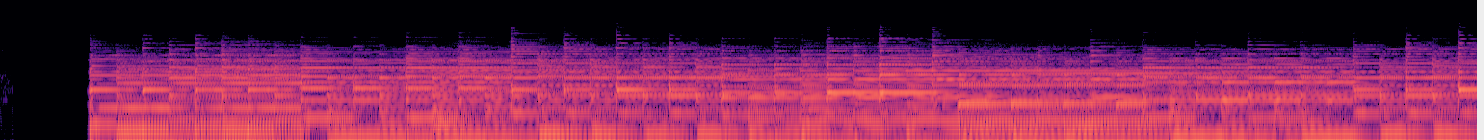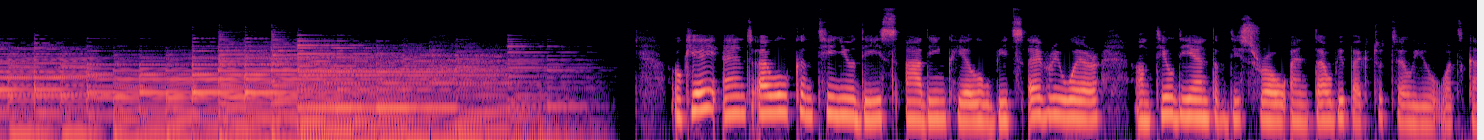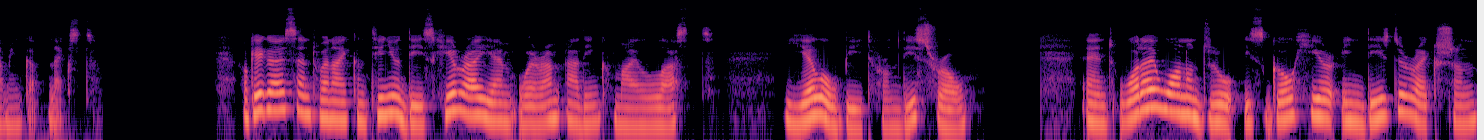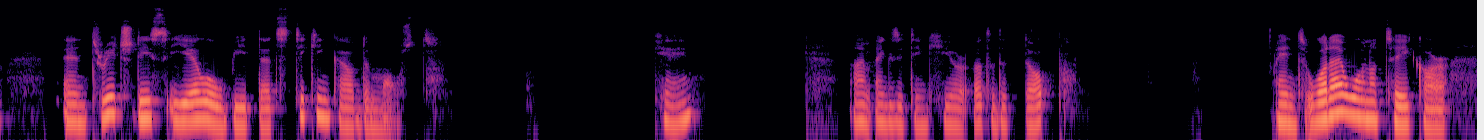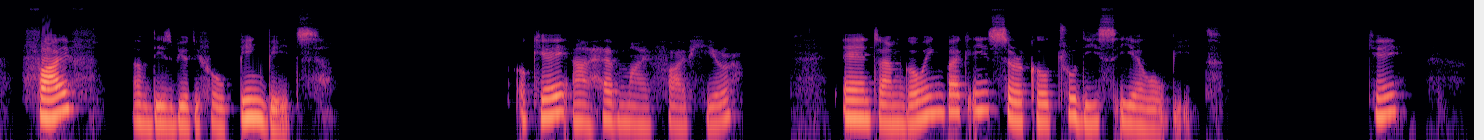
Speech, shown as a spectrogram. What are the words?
Okay, and I will continue this adding yellow beads everywhere until the end of this row and I'll be back to tell you what's coming up next. Okay guys, and when I continue this, here I am where I'm adding my last yellow bead from this row. And what I want to do is go here in this direction and reach this yellow bead that's sticking out the most. Okay. I'm exiting here at the top. And what I want to take are five of these beautiful pink beads. Okay I have my five here. And I'm going back in circle through this yellow bead. Okay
